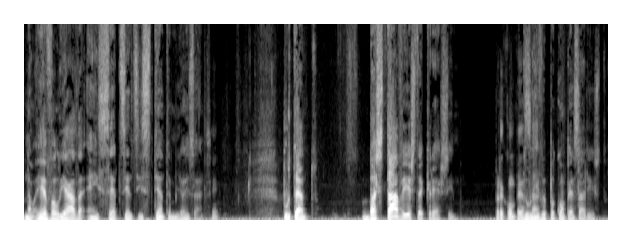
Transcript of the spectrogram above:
Não, é avaliada em 770 milhões ano. Sim. Portanto, bastava este acréscimo para compensar. do IVA para compensar isto.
